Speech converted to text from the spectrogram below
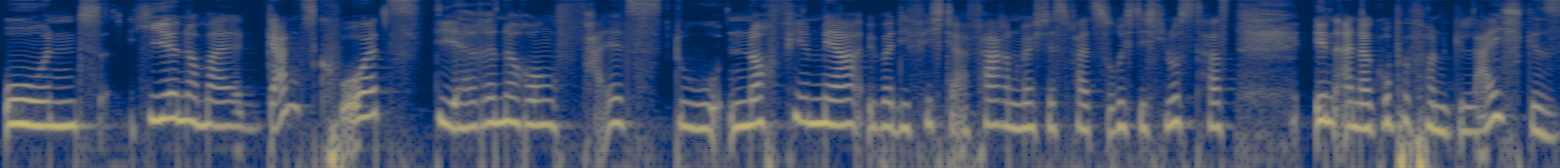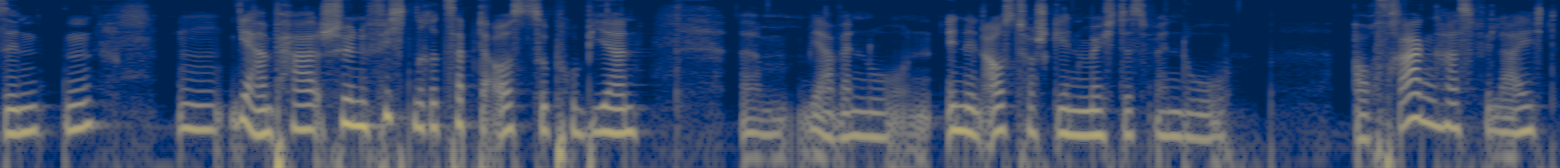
Und hier nochmal ganz kurz die Erinnerung, falls du noch viel mehr über die Fichte erfahren möchtest, falls du richtig Lust hast, in einer Gruppe von Gleichgesinnten mm, ja, ein paar schöne Fichtenrezepte auszuprobieren. Ähm, ja, wenn du in den Austausch gehen möchtest, wenn du auch Fragen hast vielleicht,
